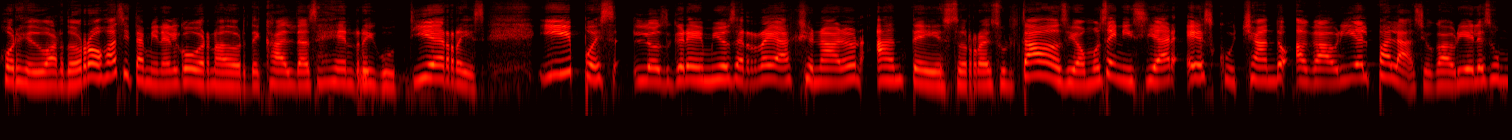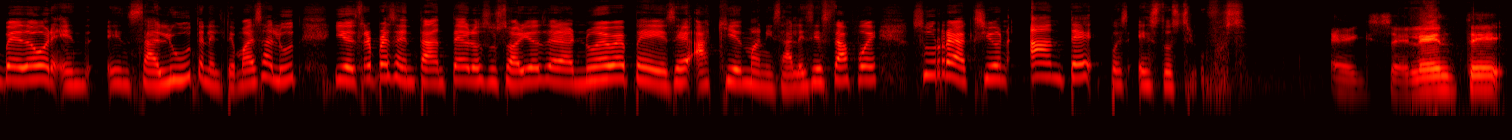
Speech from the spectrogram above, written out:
Jorge Eduardo Rojas, y también el gobernador de Caldas, Henry Gutiérrez. Y pues los gremios reaccionaron ante estos resultados. Y vamos a iniciar escuchando a Gabriel Palacio. Gabriel es un vedor en, en salud, en el tema de salud, y es representante de los usuarios de la 9PS aquí en Manizales. Y esta fue su reacción ante pues estos triunfos. Excelente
